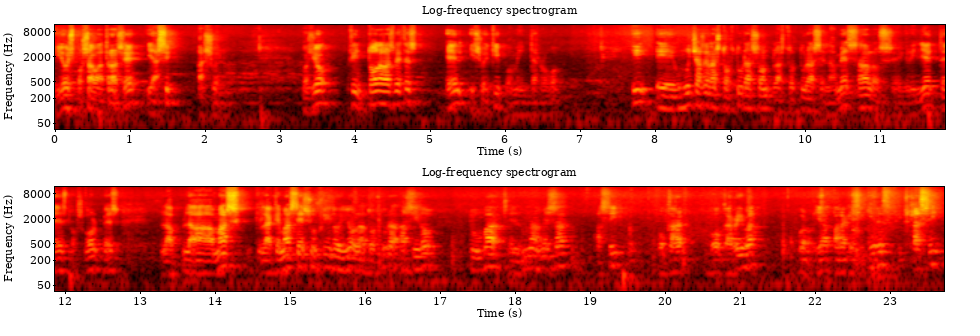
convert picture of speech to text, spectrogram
y yo esposaba atrás, ¿eh? y así, al suelo. Pues yo, en fin, todas las veces él y su equipo me interrogó. Y eh, muchas de las torturas son las torturas en la mesa, los eh, grilletes, los golpes. La, más, la que más he sufrido yo, la tortura, ha sido tumbar en una mesa así, boca, boca arriba, bueno, ya para que si quieres, así,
